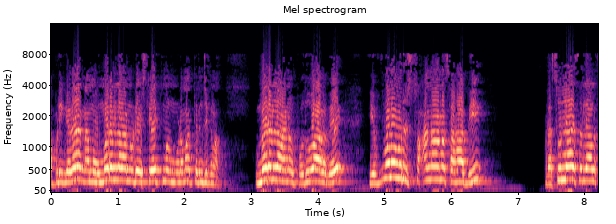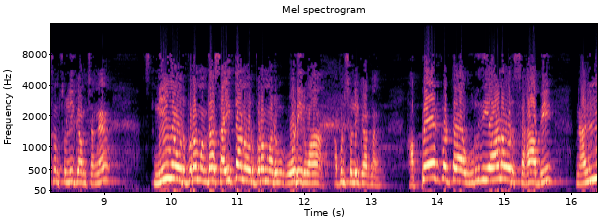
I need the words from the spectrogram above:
அப்படிங்கறத நம்ம உமரல்லானுடைய ஸ்டேட்மெண்ட் மூலமா தெரிஞ்சுக்கலாம். உமரல்லானு பொதுவாகவே எவ்வளவு ஒரு ஸ்ட்ராங்கான சஹாபி ரசூல்லா சல்லாஹம் சொல்லி காமிச்சாங்க. நீங்க ஒரு புறம் வந்தா சைத்தான் ஒரு புறம் ஓடிடுவான் அப்படின்னு சொல்லி காட்டினாங்க. அப்பேற்பட்ட உறுதியான ஒரு சஹாபி நல்ல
